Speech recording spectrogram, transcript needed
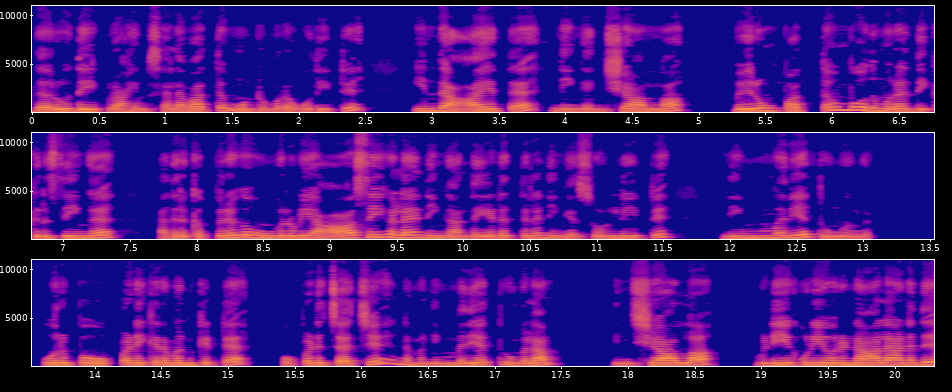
தருத் இப்ராஹிம் செலவாத்தை மூன்று முறை ஊதிட்டு இந்த ஆயத்தை நீங்கள் இன்ஷா அல்லா வெறும் பத்தொம்போது முறை திக்ரு செய்யுங்க அதற்கு பிறகு உங்களுடைய ஆசைகளை நீங்கள் அந்த இடத்துல நீங்கள் சொல்லிட்டு நிம்மதியாக தூங்குங்க. பொறுப்பை ஒப்படைக்கிறவன்கிட்ட ஒப்படைச்சாச்சு நம்ம நிம்மதியாக தூங்கலாம். இன்ஷா அல்லா விடியக்கூடிய ஒரு நாளானது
